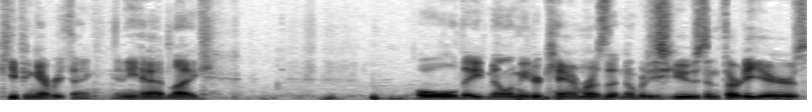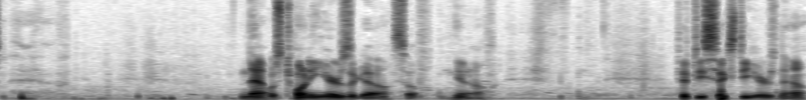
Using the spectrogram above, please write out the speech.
keeping everything, and he had like old 8 millimeter cameras that nobody's used in 30 years. And that was 20 years ago, so, you know, 50, 60 years now.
